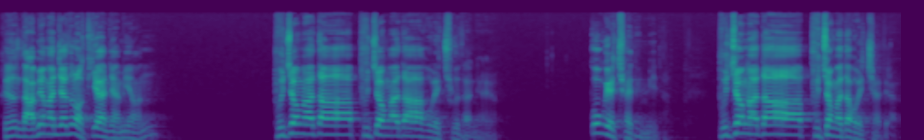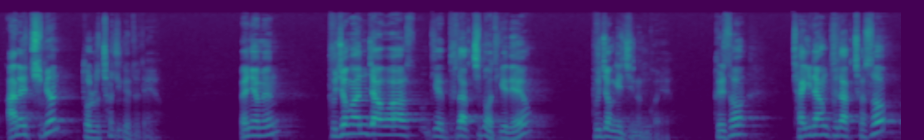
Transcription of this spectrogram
그래서 나병 환자들은 어떻게 하냐면 부정하다 부정하다 하고 외치고 다녀요. 꼭 외쳐야 됩니다. 부정하다 부정하다 외쳐야 돼요. 안 외치면 돌로 쳐 죽여도 돼요. 왜냐하면 부정한 자와 부닥치면 어떻게 돼요? 부정해지는 거예요. 그래서 자기랑 부닥쳐서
